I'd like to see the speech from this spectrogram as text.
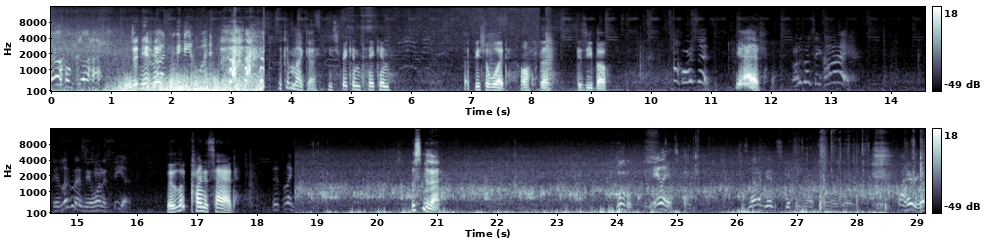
no, gosh. Didn't hit me? Look at Micah. He's freaking taking that piece of wood off the gazebo. Horses! Yes, they look kind of sad. Like Listen to that. Whoa, aliens. It's not a good skipping route. Oh, here we go.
